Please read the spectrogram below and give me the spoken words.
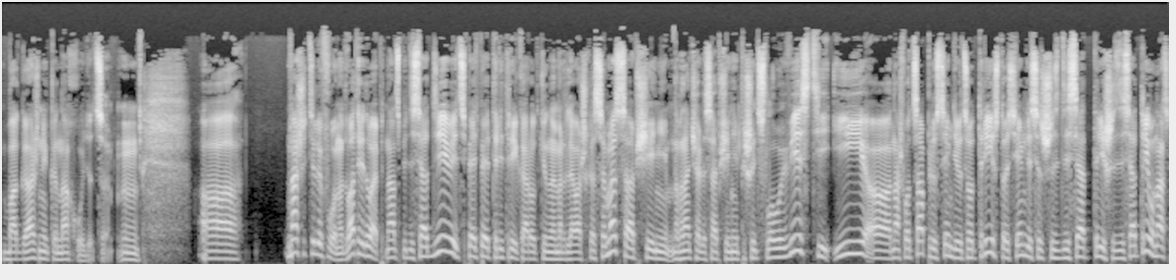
багажника находится. Наши телефоны 232-1559, 5533, короткий номер для ваших смс-сообщений. В начале сообщения пишите слово «Вести». И э, наш WhatsApp плюс 7903 170 63 63. У нас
